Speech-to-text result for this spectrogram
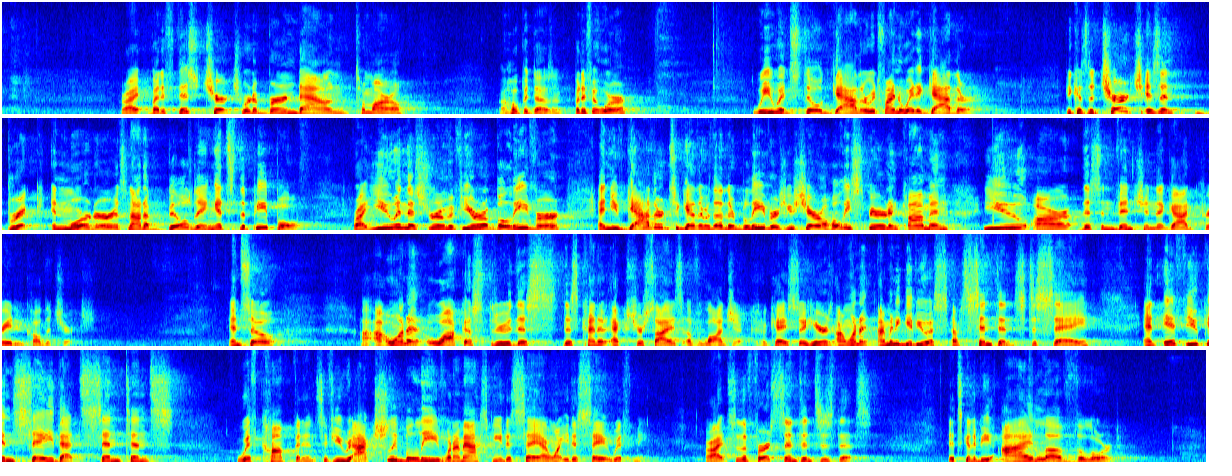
right? But if this church were to burn down tomorrow, I hope it doesn't, but if it were, we would still gather. We'd find a way to gather. Because the church isn't brick and mortar, it's not a building, it's the people. Right? You in this room, if you're a believer and you've gathered together with other believers, you share a Holy Spirit in common, you are this invention that God created called the church. And so I, want to walk us through this, this kind of exercise of logic. Okay, so here's, I want to, I'm going to give you a, a sentence to say, and if you can say that sentence with confidence, if you actually believe what I'm asking you to say, I want you to say it with me. All right, so the first sentence is this it's going to be, I love the Lord. All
